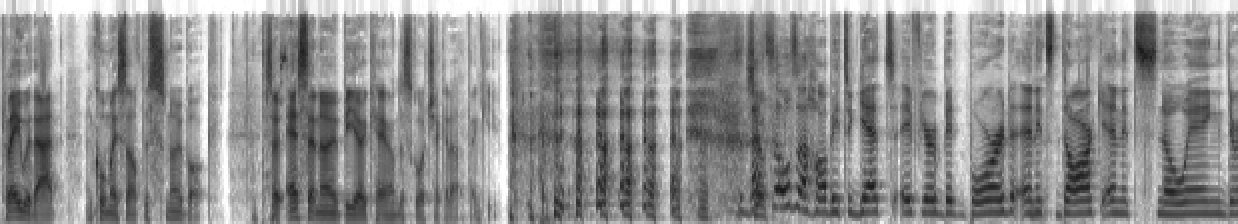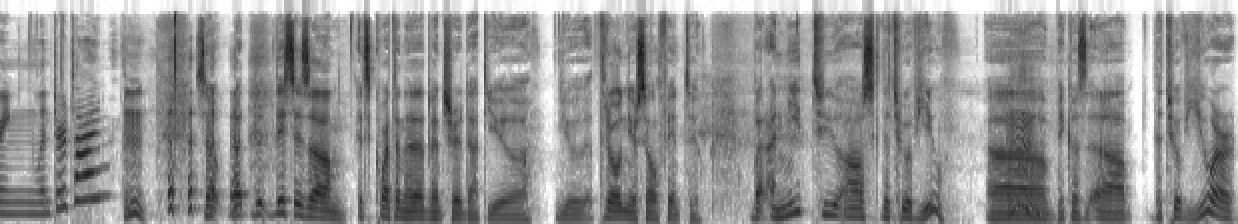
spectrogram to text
play with that and call myself the Snowbok. So S N O B O K underscore. Check it out. Thank you. So that's also a hobby to get if you're a bit bored and it's dark and it's snowing during winter time. so, but th- this is um, it's quite an adventure that you you thrown yourself into. But I need to ask the two of you uh, because uh, the two of you are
